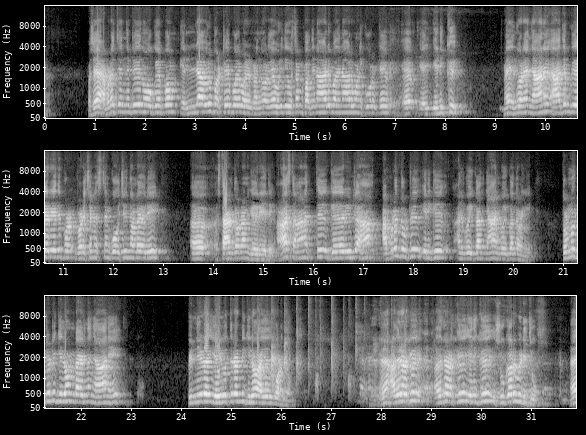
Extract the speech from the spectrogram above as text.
പക്ഷേ അവിടെ ചെന്നിട്ട് നോക്കിയപ്പം എല്ലാവരും പട്ടേ പോലെ പഴുക്കണം എന്ന് പറഞ്ഞാൽ ഒരു ദിവസം പതിനാല് പതിനാറ് മണിക്കൂറൊക്കെ എനിക്ക് എന്ന് പറഞ്ഞാൽ ഞാൻ ആദ്യം കയറിയത് പ്രൊഡക്ഷൻ അസിസ്റ്റന്റ് കോച്ച് എന്നുള്ള ഒരു സ്ഥാനത്തോടാണ് കയറിയത്. ആ സ്ഥാനത്ത് കയറിയിട്ട് ആ അവിടെ തൊട്ട് എനിക്ക് അനുഭവിക്കാൻ ഞാൻ അനുഭവിക്കാൻ തുടങ്ങി. തൊണ്ണൂറ്റെട്ട് കിലോ ഉണ്ടായിരുന്ന ഞാൻ പിന്നീട് എഴുപത്തിരണ്ട് കിലോ ആയത് കുറഞ്ഞു. അതിനിടക്ക് അതിനിടക്ക് എനിക്ക് ഷുഗർ പിടിച്ചു.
